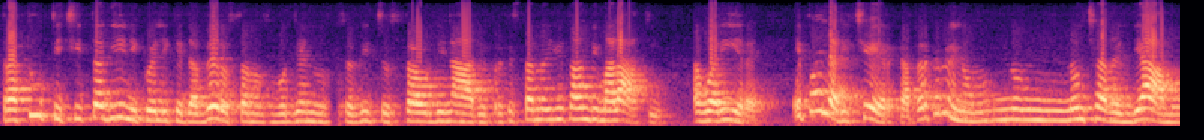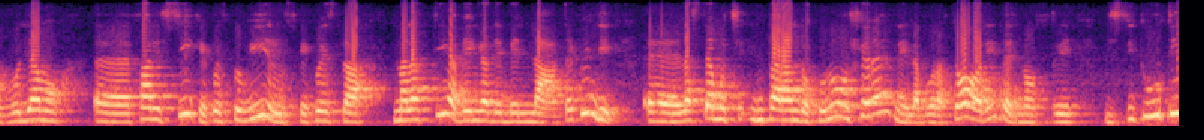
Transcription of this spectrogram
tra tutti i cittadini quelli che davvero stanno svolgendo un servizio straordinario perché stanno aiutando i malati a guarire e poi la ricerca, perché noi non, non, non ci arrendiamo, vogliamo eh, fare sì che questo virus, che questa malattia venga debellata e quindi eh, la stiamo imparando a conoscere nei laboratori dei nostri istituti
